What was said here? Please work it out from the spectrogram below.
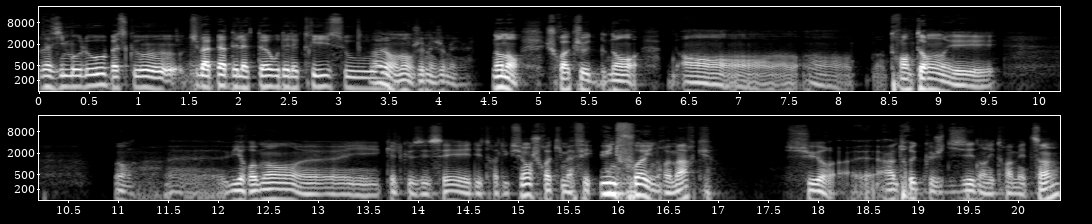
vas-y mollo, parce que tu vas perdre des lecteurs ou des lectrices ou... Ah non, non, jamais, jamais. Non, non. Je crois que dans, en, en 30 ans et Bon, euh, huit romans euh, et quelques essais et des traductions. Je crois qu'il m'a fait une fois une remarque sur euh, un truc que je disais dans Les Trois médecins,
